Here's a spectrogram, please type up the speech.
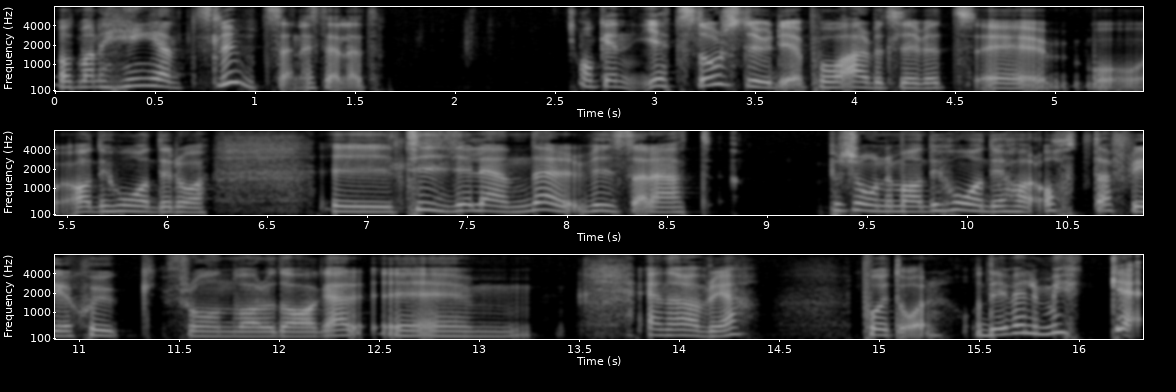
Och att man är helt slut sen istället. Och en jättestor studie på arbetslivet eh, och ADHD då, i tio länder visar att personer med ADHD har åtta fler sjukfrånvarodagar eh, än övriga på ett år. Och det är väldigt mycket.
